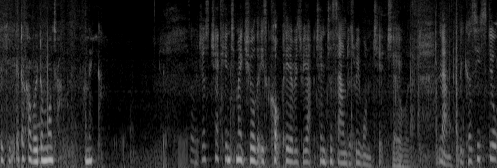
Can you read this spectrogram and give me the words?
দেখি এটা খাবো এটা মজা অনেক So we're just checking to make sure that his cochlear is reacting to sound as we want it to. Now, because he's still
